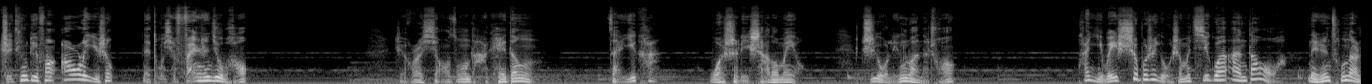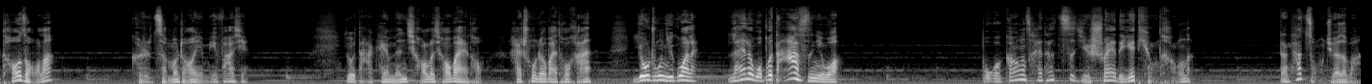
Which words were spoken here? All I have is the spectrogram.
只听对方嗷了一声，那东西翻身就跑。这会儿小宗打开灯，再一看，卧室里啥都没有，只有凌乱的床。他以为是不是有什么机关暗道啊？那人从那儿逃走了，可是怎么找也没发现。又打开门瞧了瞧外头，还冲着外头喊：“有种你过来！来了我不打死你我！”不过刚才他自己摔的也挺疼的，但他总觉得吧，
